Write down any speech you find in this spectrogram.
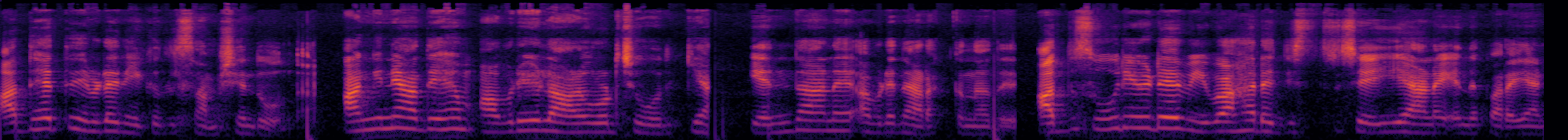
അദ്ദേഹത്തിന് ഇവിടെ നീക്കത്തിൽ സംശയം തോന്നുന്നു. അങ്ങനെ അദ്ദേഹം അവിടെയുള്ള ആളുകളോട് ചോദിക്കുക എന്താണ് അവിടെ നടക്കുന്നത്? അത് സൂര്യയുടെ വിവാഹം രജിസ്റ്റർ ചെയ്യുകയാണ് എന്ന് പറയാൻ.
